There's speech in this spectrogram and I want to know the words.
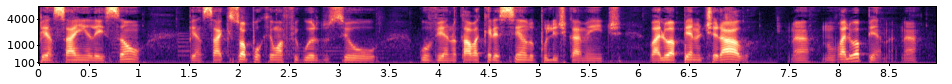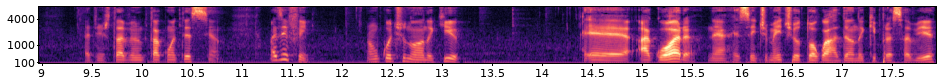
pensar em eleição? Pensar que só porque uma figura do seu governo estava crescendo politicamente, valeu a pena tirá-lo? Né? Não valeu a pena, né? A gente está vendo o que está acontecendo. Mas enfim, vamos continuando aqui. É, agora, né, recentemente, eu estou aguardando aqui para saber,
